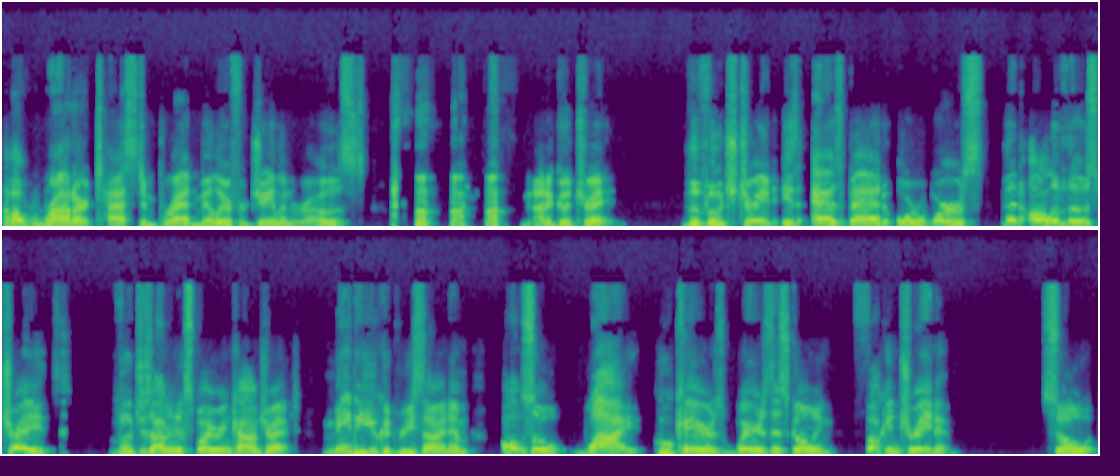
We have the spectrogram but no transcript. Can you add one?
How about Ron Artest and Brad Miller for Jalen Rose? Not a good trade. The Vooch trade is as bad or worse than all of those trades. Vooch is on an expiring contract. Maybe you could re-sign him. Also, why? Who cares? Where is this going? Fucking trade him. So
